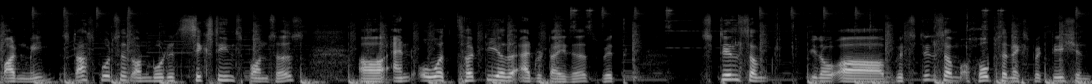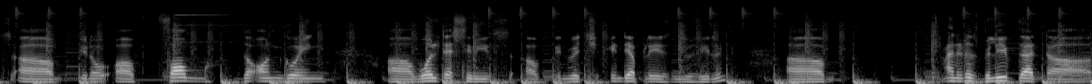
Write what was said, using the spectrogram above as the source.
pardon me. Star Sports has onboarded 16 sponsors uh, and over 30 other advertisers with still some, you know, uh, with still some hopes and expectations, uh, you know, from the ongoing uh, World Test Series of, in which India plays New Zealand. Um, and it is believed that uh,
